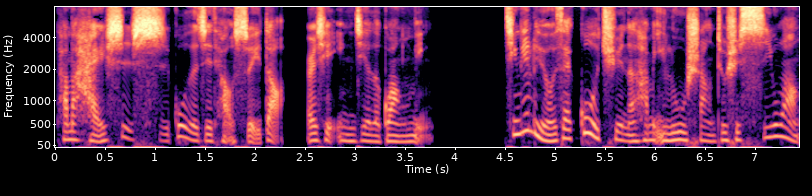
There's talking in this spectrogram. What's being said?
他们还是驶过了这条隧道，而且迎接了光明。晴天旅游在过去呢，他们一路上就是希望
